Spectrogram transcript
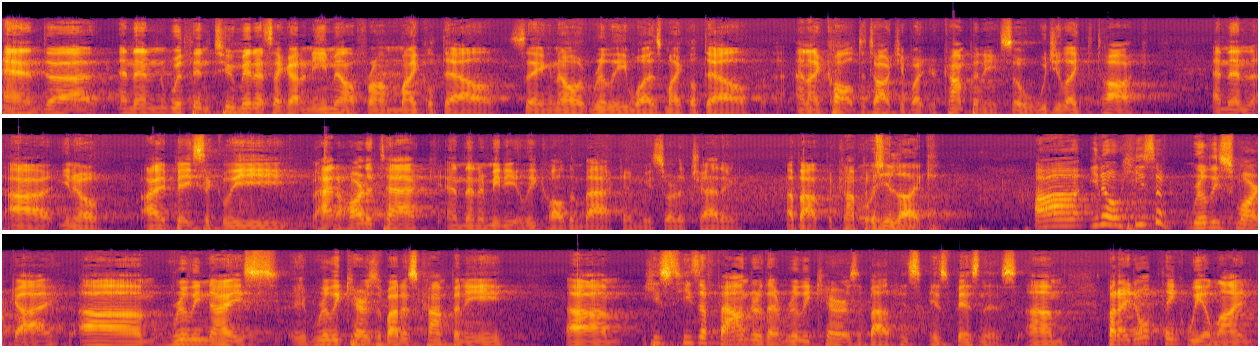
And uh, and then within two minutes, I got an email from Michael Dell saying, "No, it really was Michael Dell," and I called to talk to you about your company. So would you like to talk? And then uh, you know, I basically had a heart attack, and then immediately called him back, and we started chatting about the company. what was he like? Uh, you know, he's a really smart guy, um, really nice, really cares about his company. Um, he's, he's a founder that really cares about his, his business. Um, But I don't think we aligned,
